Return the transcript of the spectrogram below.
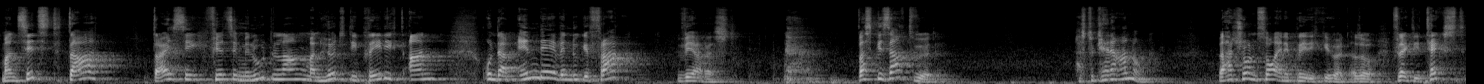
man sitzt da 30, 40 Minuten lang, man hört die Predigt an und am Ende, wenn du gefragt wärst, was gesagt würde, hast du keine Ahnung. Wer hat schon so eine Predigt gehört? Also vielleicht die Text,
